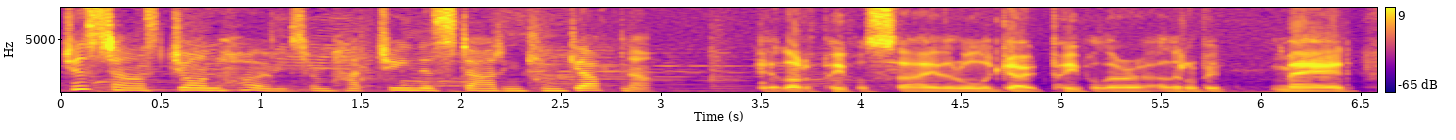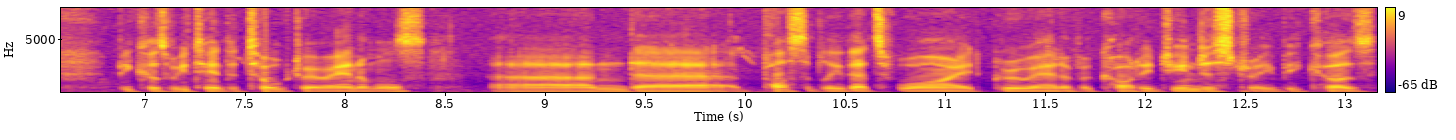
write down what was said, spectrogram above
Just ask John Holmes from Hutgina Start in Congupna. A lot of people say that all the goat people are a little bit mad because we tend to talk to our animals and uh, possibly that's why it grew out of a cottage industry because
